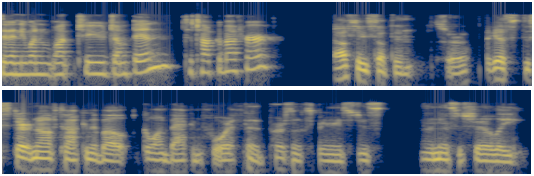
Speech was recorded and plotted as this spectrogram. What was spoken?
Did anyone want to jump in to talk about her? I'll say something, Surah. I guess just starting off talking about going back and forth, had personal experience, just not necessarily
